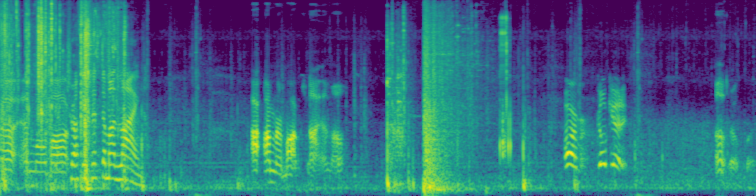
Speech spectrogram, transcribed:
Uh, ammo. Trophy system online. Uh, armor box, not ammo. Armor, go get it. Oh, real quick.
